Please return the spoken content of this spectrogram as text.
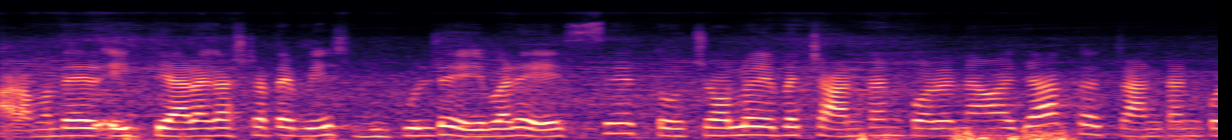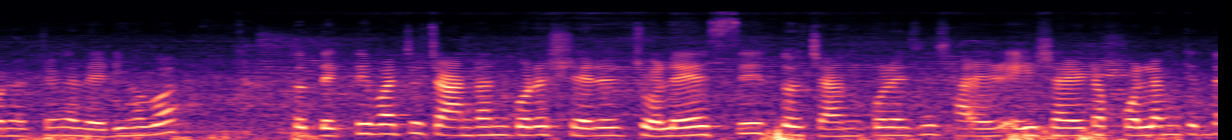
আর আমাদের এই পেয়ারা গাছটাতে বেশ বিপুলটা এবারে এসছে, তো চলো এবার চান টান করে নেওয়া যাক। চান টান করে হচ্ছে রেডি হব। তো দেখতেই পাচ্ছ চান টান করে সেরে চলে এসেছি, তো চান করে এসে শাড়ি এই শাড়িটা পরলাম কিন্তু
